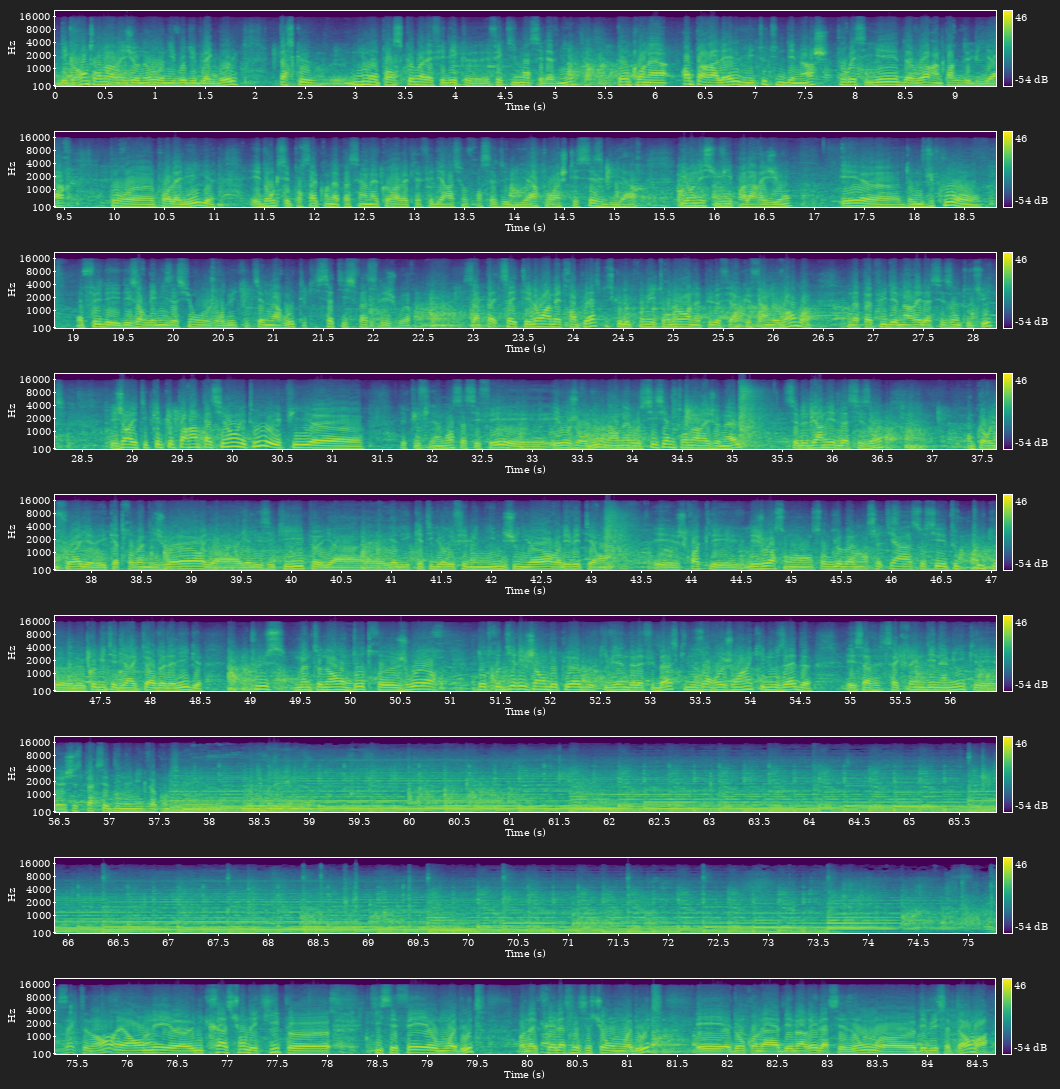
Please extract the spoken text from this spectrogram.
des grands tournois régionaux au niveau du black ball parce que nous on pense comme à la Fédé que effectivement c'est l'avenir. Donc on a en parallèle mis toute une démarche pour essayer d'avoir un parc de billard pour, euh, pour la Ligue. Et donc c'est pour ça qu'on a passé un accord avec la Fédération française de billard pour acheter 16 billards. Et on est suivi par la région. Et euh, donc du coup on, fait des, organisations aujourd'hui qui tiennent la route et qui satisfassent les joueurs. Ça a, ça a, été long à mettre en place puisque le premier tournoi on a pu le faire que fin novembre. On n'a pas pu démarrer la saison tout de suite les gens étaient quelque part impatients et tout, et puis, euh, finalement ça s'est fait. Et, aujourd'hui, on en est au sixième tournoi régional. C'est le dernier de la saison. Encore une fois, il y avait 90 joueurs, il y a, les équipes, il y, a, les catégories féminines, juniors, les vétérans. Et je crois que les, joueurs sont, globalement ça tient à associer tout, le, comité directeur de la Ligue, plus maintenant d'autres joueurs, d'autres dirigeants de clubs qui viennent de la FUBAS, qui nous ont rejoints, qui nous aident. Et ça, crée une dynamique et j'espère que cette dynamique va continuer au niveau du Limousin. Exactement. on est euh, une création d'équipe euh, qui s'est fait au mois d'août. On a créé l'association au mois d'août et donc on a démarré la saison euh, début septembre.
